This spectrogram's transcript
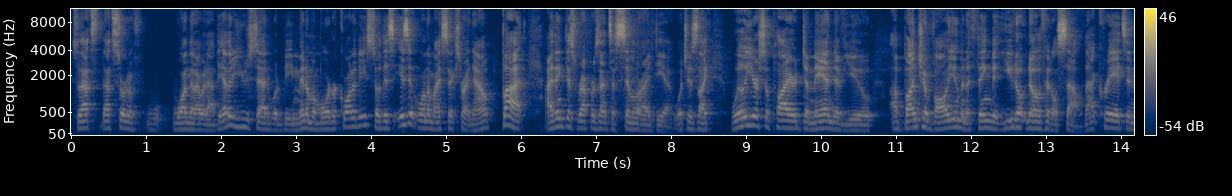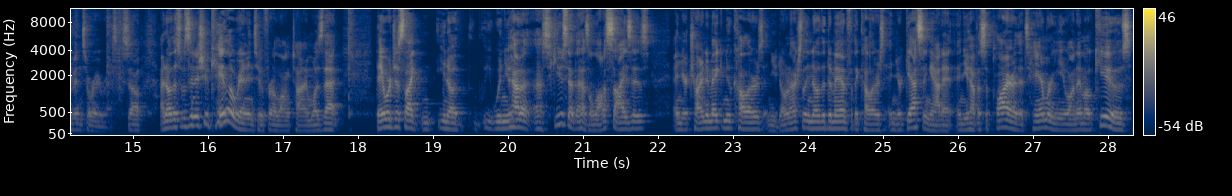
So that's that's sort of one that I would add. The other you said would be minimum order quantity. So this isn't one of my six right now, but I think this represents a similar idea, which is like, will your supplier demand of you a bunch of volume and a thing that you don't know if it'll sell? That creates inventory risk. So I know this was an issue Kalo ran into for a long time. Was that they were just like, you know, when you had a, a SKU set that has a lot of sizes and you're trying to make new colors and you don't actually know the demand for the colors and you're guessing at it and you have a supplier that's hammering you on MOQs,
